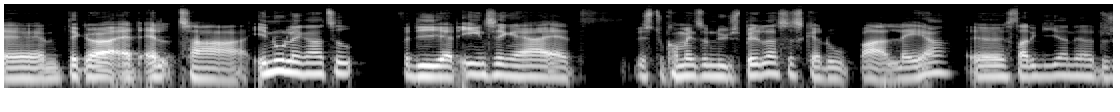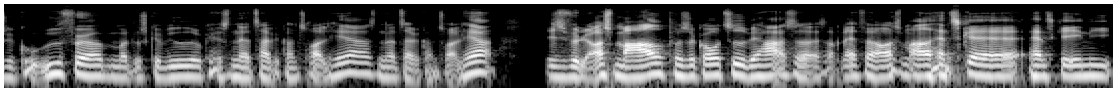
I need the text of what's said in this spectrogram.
Øhm, det gør, at alt tager endnu længere tid. Fordi at en ting er, at hvis du kommer ind som ny spiller, så skal du bare lære øh, strategierne, og du skal kunne udføre dem, og du skal vide, okay, sådan her tager vi kontrol her, og sådan her tager vi kontrol her. Det er selvfølgelig også meget på så kort tid, vi har, så altså, Reffa er også meget, han skal, han skal ind i.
